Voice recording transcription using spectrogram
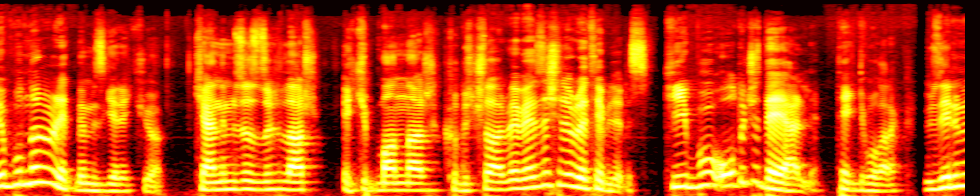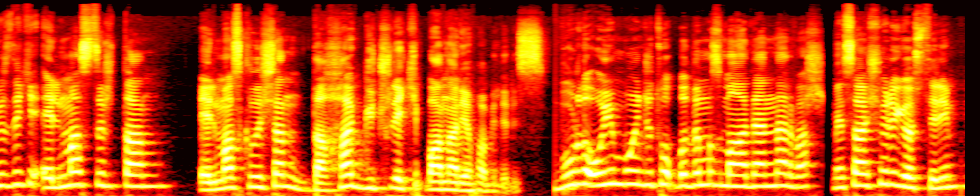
ve bunları üretmemiz gerekiyor. Kendimize zırhlar, ekipmanlar, kılıçlar ve benzer şeyler üretebiliriz. Ki bu oldukça değerli teknik olarak. Üzerimizdeki elmas zırhtan elmas kılıçtan daha güçlü ekipmanlar yapabiliriz. Burada oyun boyunca topladığımız madenler var. Mesela şöyle göstereyim.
